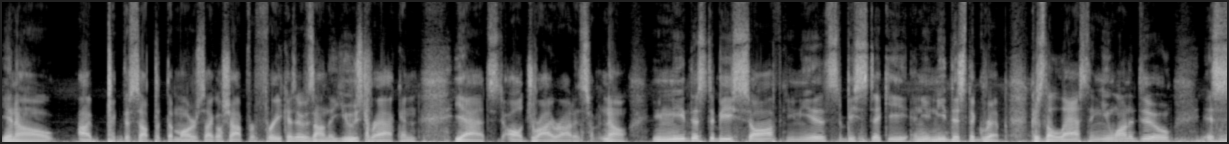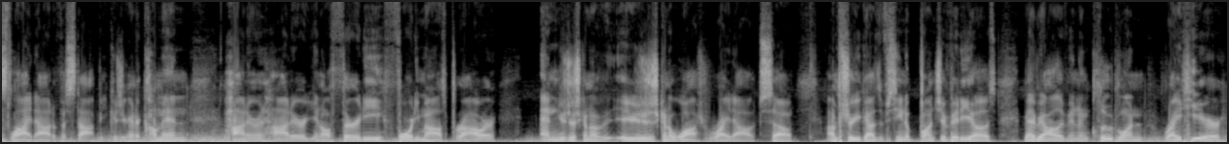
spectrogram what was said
you know, I picked this up at the motorcycle shop for free because it was on the used rack and yeah it's all dry rot and stuff no. You need this to be soft you need this to be sticky and you need this to grip because the last thing you want to do is slide out of a stoppie because you're going to come in hotter and hotter you know 30 40 miles per hour and you're just gonna you're just gonna wash right out. So i'm sure you guys have seen a bunch of videos. Maybe i'll even include one right here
